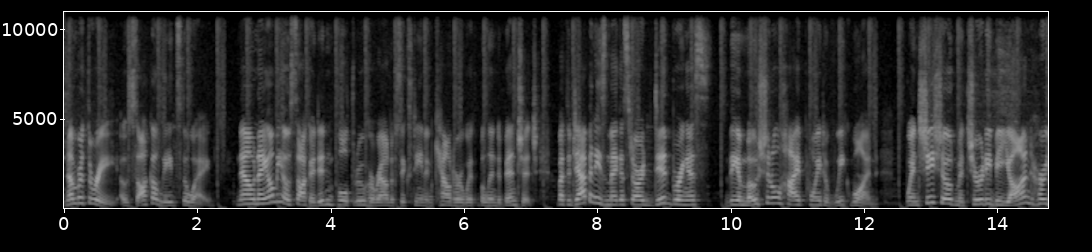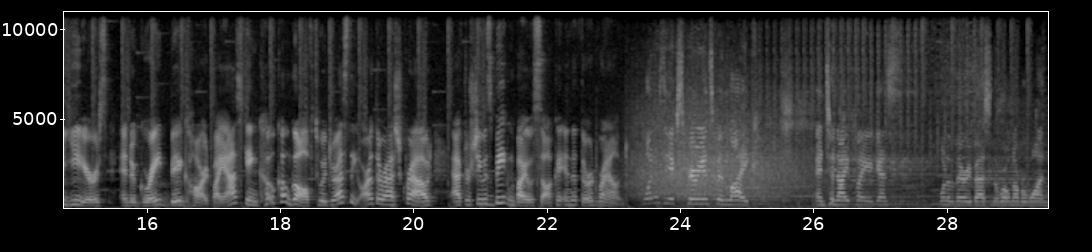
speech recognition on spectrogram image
Number three, Osaka leads the way. Now, Naomi Osaka didn't pull through her round of 16 encounter with Belinda Bencic, but the Japanese megastar did bring us the emotional high point of week one when she showed maturity beyond her years and a great big heart by asking Coco Gauff to address the Arthur Ashe crowd after she was beaten by Osaka in the third round. What has the experience been like? And tonight playing against one of the very best in the world, number one,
